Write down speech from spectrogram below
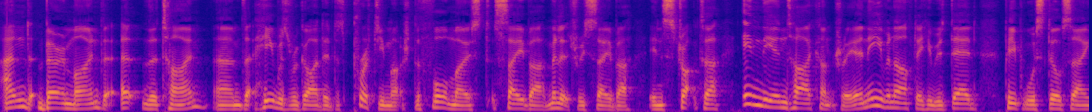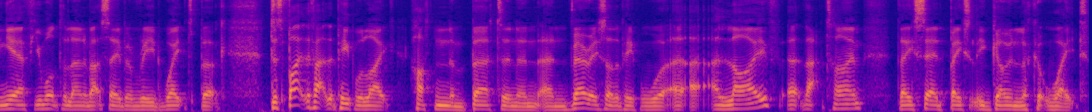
And bear in mind that at the time um, that he was regarded as pretty much the foremost saber, military saber instructor in the entire country. And even after he was dead, people were still saying, yeah, if you want to learn about saber, read Waite's book. Despite the fact that people like Hutton and Burton and, and various other people were uh, uh alive at that time, they said basically go and look at Waite.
